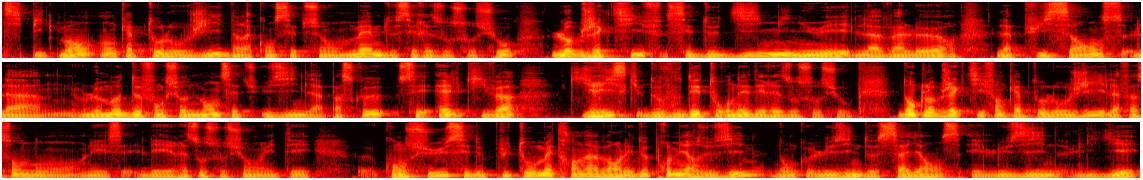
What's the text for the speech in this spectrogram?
typiquement, en captologie, dans la conception même de ces réseaux sociaux, l'objectif, c'est de diminuer la valeur, la puissance, le mode de fonctionnement de cette usine-là, parce que c'est elle qui va qui risque de vous détourner des réseaux sociaux. Donc l'objectif en captologie, la façon dont les, réseaux sociaux ont été euh, conçus, c'est de plutôt mettre en avant les deux premières usines, donc l'usine de science et l'usine liée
